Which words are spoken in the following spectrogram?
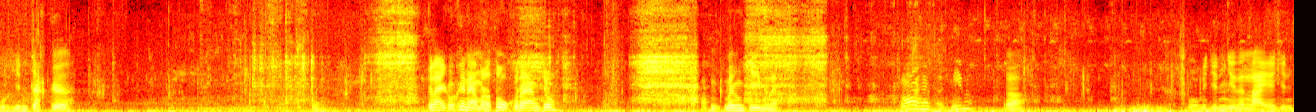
Ủa, dính chắc kìa. Cái này có cái nào mà nó tuột ra không chú? Mấy con chim này có thêm phải hiếm. Ờ. Ủa, nó dính như thế này dính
